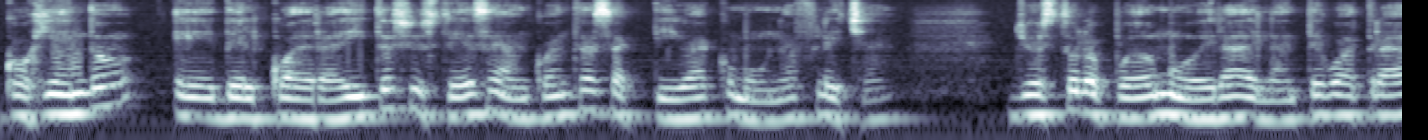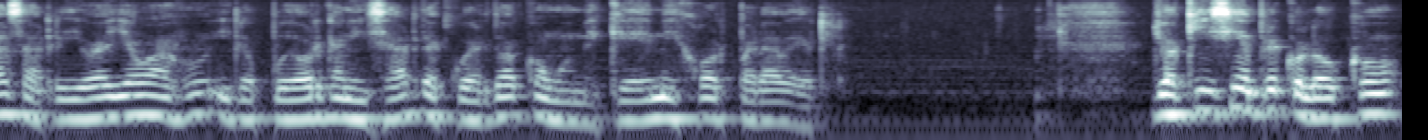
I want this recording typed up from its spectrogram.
Cogiendo eh, del cuadradito, si ustedes se dan cuenta, se activa como una flecha yo esto lo puedo mover adelante o atrás, arriba y abajo y lo puedo organizar de acuerdo a cómo me quede mejor para verlo. Yo aquí siempre coloco,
